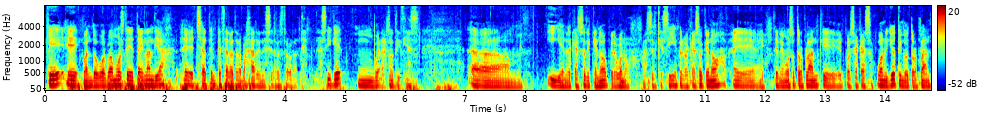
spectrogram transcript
que eh, cuando volvamos de Tailandia eh, Chat empezará a trabajar en ese restaurante. Así que mm, buenas noticias. Y en el caso de que no, pero bueno, va a ser que sí, pero en el caso que no, eh, tenemos otro plan que por si acaso, bueno, yo tengo otro plan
